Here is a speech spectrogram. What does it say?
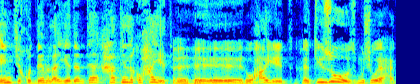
انت قدام العيادة متاعك حاطين لك وحيد. إيه إيه وحيد. تيزوز مش واحد.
